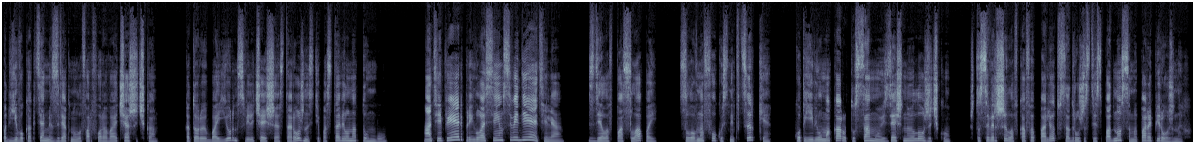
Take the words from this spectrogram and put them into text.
Под его когтями звякнула фарфоровая чашечка, которую Байюрн с величайшей осторожностью поставил на тумбу. «А теперь пригласим свидетеля». Сделав пас лапой, Словно фокусник в цирке, кот явил Макару ту самую изящную ложечку, что совершила в кафе полет в содружестве с подносом и парой пирожных.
